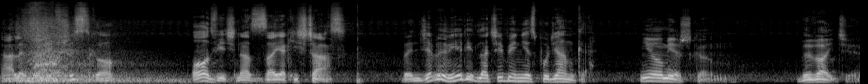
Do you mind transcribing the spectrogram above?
Ale to nie wszystko. Odwiedź nas za jakiś czas. Będziemy mieli dla ciebie niespodziankę. Nie omieszkam. Bywajcie.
